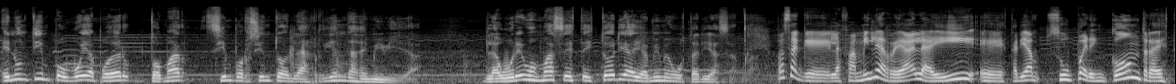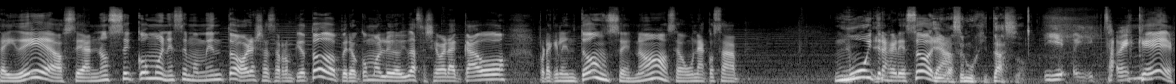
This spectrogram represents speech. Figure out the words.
en un tiempo voy a poder tomar 100% las riendas de mi vida. Laburemos más esta historia y a mí me gustaría hacerla. Pasa que la familia real ahí eh, estaría súper en contra de esta idea, o sea, no sé cómo en ese momento, ahora ya se rompió todo, pero cómo lo ibas a llevar a cabo por aquel entonces, ¿no? O sea, una cosa muy Y- transgresora. Iba a ser un hitazo. Y, y ¿sabes qué?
